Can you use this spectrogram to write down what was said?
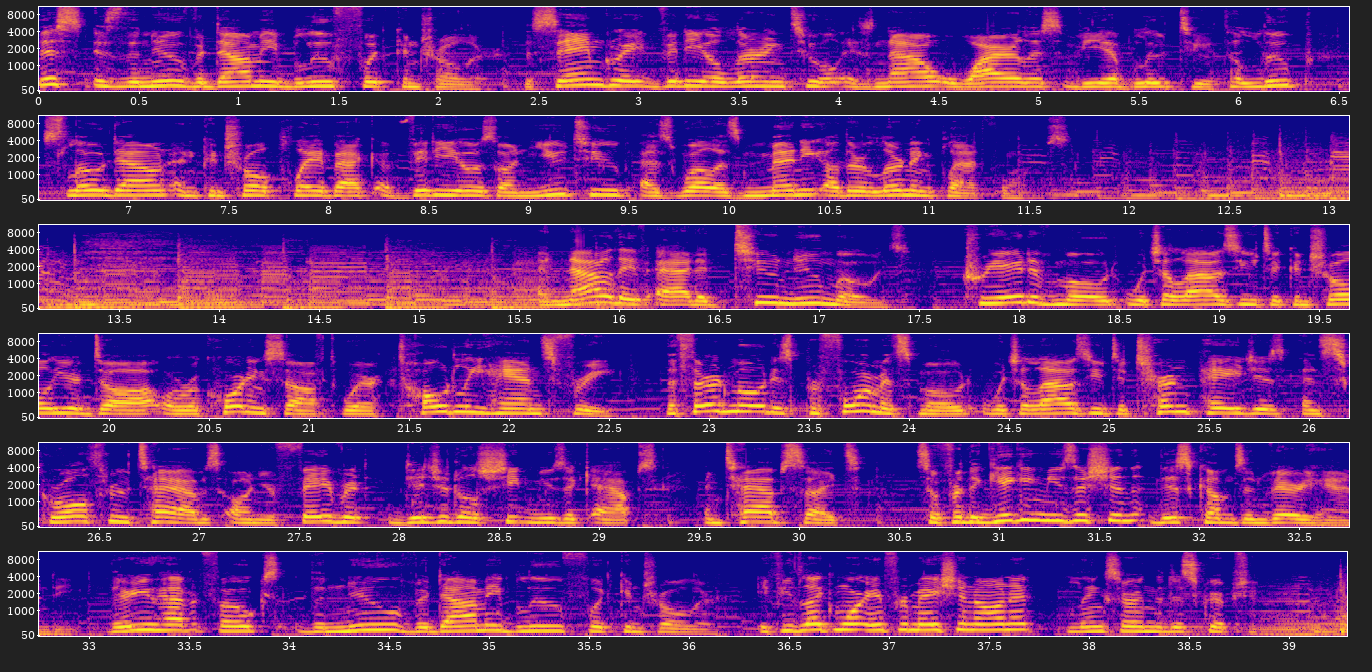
This is the new Vidami Blue Foot Controller. The same great video learning tool is now wireless via Bluetooth to loop, slow down, and control playback of videos on YouTube as well as many other learning platforms. And now they've added two new modes. Creative mode, which allows you to control your DAW or recording software totally hands-free. The third mode is performance mode, which allows you to turn pages and scroll through tabs on your favorite digital sheet music apps and tab sites. So for the gigging musician, this comes in very handy. There you have it folks, the new Vidami Blue foot controller. If you'd like more information on it, links are in the description.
